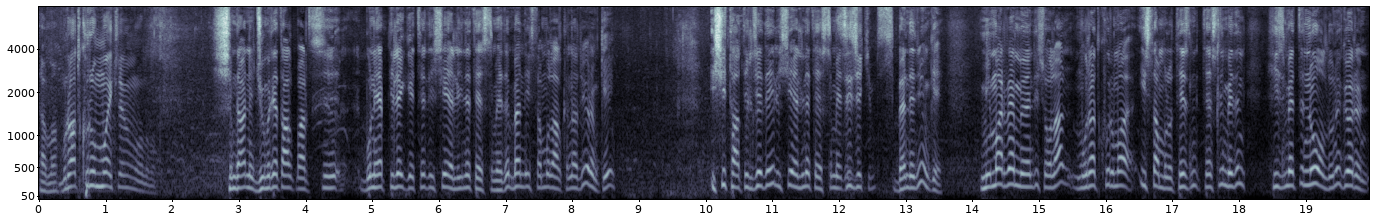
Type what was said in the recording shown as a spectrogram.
Tamam. Murat Kurum mu, Ekrem İmamoğlu mu? Şimdi hani Cumhuriyet Halk Partisi bunu hep dile getirdi işi eline teslim edin. Ben de İstanbul halkına diyorum ki işi tatilci değil işi eline teslim edin. Sizce kim? Ben de diyorum ki mimar ve mühendis olan Murat Kurum'a İstanbul'u tes- teslim edin. Hizmetin ne olduğunu görün.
